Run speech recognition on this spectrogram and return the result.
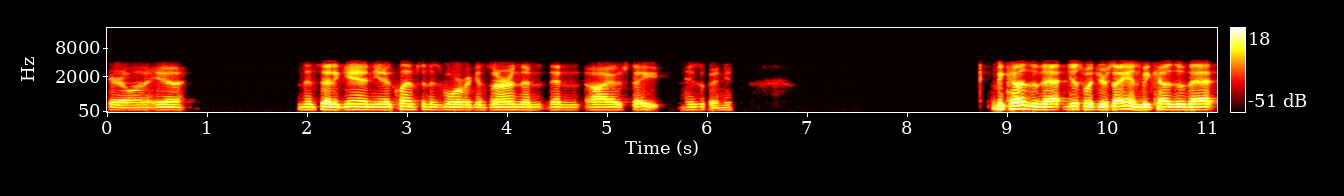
Carolina. Yeah. And then said again, you know, Clemson is more of a concern than than Ohio State, in his opinion. Because of that, just what you're saying, because of that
